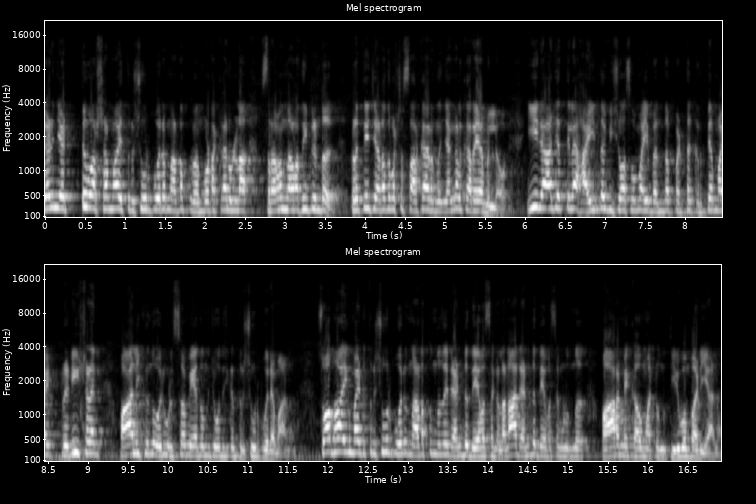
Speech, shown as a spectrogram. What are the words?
കഴിഞ്ഞ എട്ട് വർഷമായി തൃശ്ശൂർ പൂരം നട മുടക്കാനുള്ള ശ്രമം നടത്തിയിട്ടുണ്ട്. പ്രത്യേകിച്ച് ഇടതുപക്ഷ സർക്കാർ എന്ന് ഞങ്ങൾക്കറിയാമല്ലോ. ഈ രാജ്യത്തിലെ ഹൈന്ദവ വിശ്വാസവുമായി ബന്ധപ്പെട്ട് കൃത്യമായി ട്രഡീഷണൽ പാലിക്കുന്ന ഒരു ഉത്സവം ഏതെന്ന് ചോദിക്കുന്നത് തൃശ്ശൂർ പൂരമാണ്. സ്വാഭാവികമായിട്ട് തൃശ്ശൂർ പൂരം നടത്തുന്നത് രണ്ട് ദേവസ്വങ്ങളാണ്. ആ രണ്ട് ദേവസ്വങ്ങളൊന്ന് പാറമേക്കാവും മറ്റൊന്ന് തിരുവമ്പാടിയാണ്.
